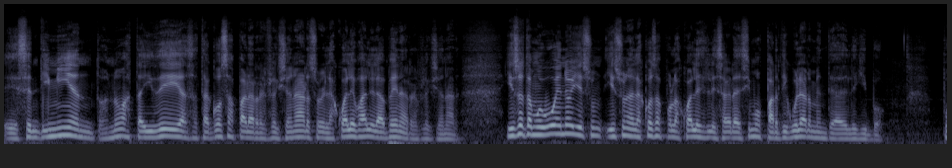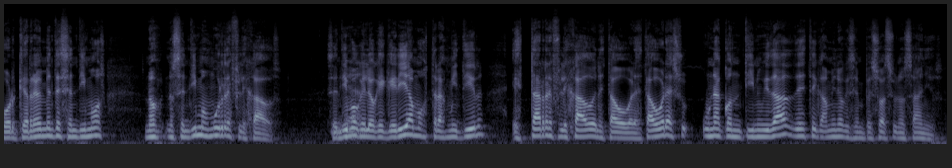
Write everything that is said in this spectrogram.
eh, sentimientos, ¿no? Hasta ideas, hasta cosas para reflexionar, sobre las cuales vale la pena reflexionar. Y eso está muy bueno y es, un- y es una de las cosas por las cuales les agradecimos particularmente al equipo. Porque realmente sentimos, nos, nos sentimos muy reflejados. Sentimos Bien. que lo que queríamos transmitir está reflejado en esta obra. Esta obra es una continuidad de este camino que se empezó hace unos años.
